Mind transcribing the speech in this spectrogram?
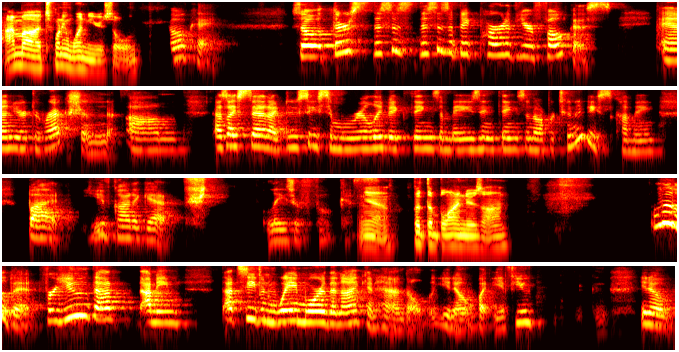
I'm uh 21 years old. Okay. So there's, this is, this is a big part of your focus and your direction. Um, as I said, I do see some really big things, amazing things and opportunities coming, but you've got to get laser focused. Yeah, put the blinders on. A little bit. For you, that, I mean, that's even way more than I can handle, you know, but if you, you know,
